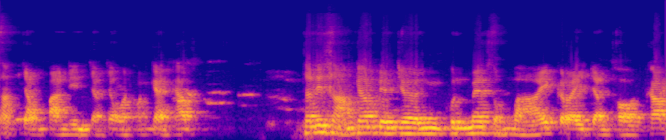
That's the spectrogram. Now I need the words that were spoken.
ศักดิ์จำปานดินจากจังหวัดขอนแก่นครับ ท่านที่สามครับเรียนเชิญคุณแม่สมหมายไกรจันทร์ครับ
